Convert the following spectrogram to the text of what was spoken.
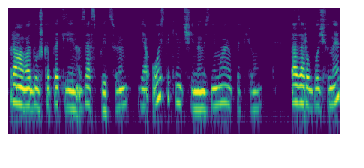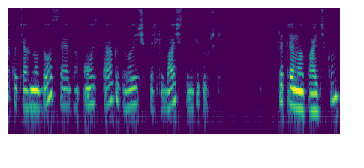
Права дужка петлі за спицею. Я ось таким чином знімаю петлю та за робочу нитку тягну до себе, ось так, здвоюючи петлю. Бачите, дві дужки. Притримую пальчиком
